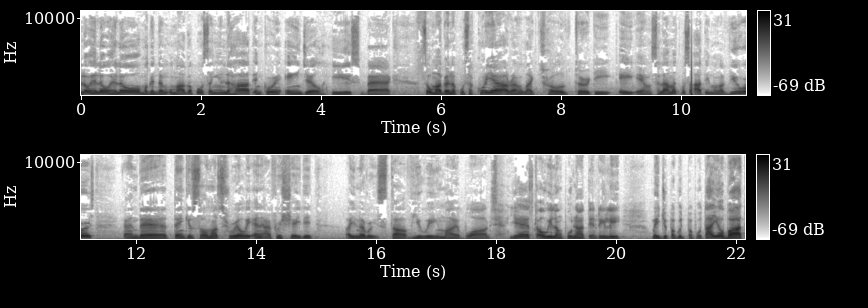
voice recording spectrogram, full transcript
Hello, hello, hello. Magandang umaga po sa inyong lahat. And Korean Angel, he is back. So umaga na po sa Korea around like 12:30 a.m. Salamat po sa ating mga viewers. And uh, thank you so much really and I appreciate it. Uh, you never stop viewing my vlogs. Yes, kauwi lang po natin. Really, medyo pagod pa po tayo but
